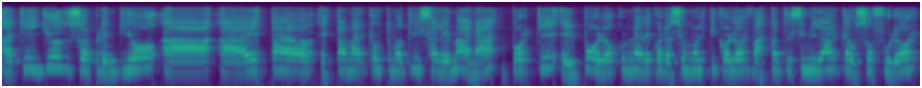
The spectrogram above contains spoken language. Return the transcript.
aquello sorprendió a, esta, marca automotriz alemana porque el polo con una decoración multicolor bastante similar causó furor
